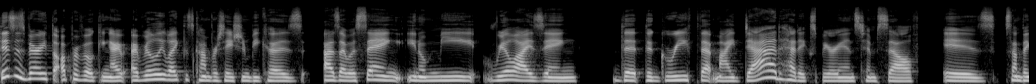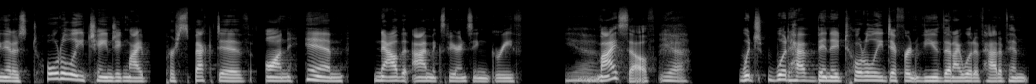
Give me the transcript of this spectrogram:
This is very thought provoking. I, I really like this conversation because, as I was saying, you know, me realizing that the grief that my dad had experienced himself is something that is totally changing my perspective on him now that I'm experiencing grief Yeah. myself, yeah. Which would have been a totally different view than I would have had of him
